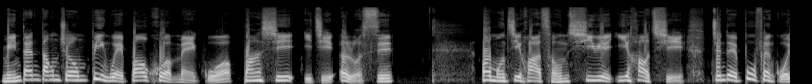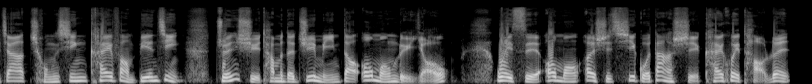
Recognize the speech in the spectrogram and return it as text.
名单当中并未包括美国、巴西以及俄罗斯。欧盟计划从七月一号起，针对部分国家重新开放边境，准许他们的居民到欧盟旅游。为此，欧盟二十七国大使开会讨论，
